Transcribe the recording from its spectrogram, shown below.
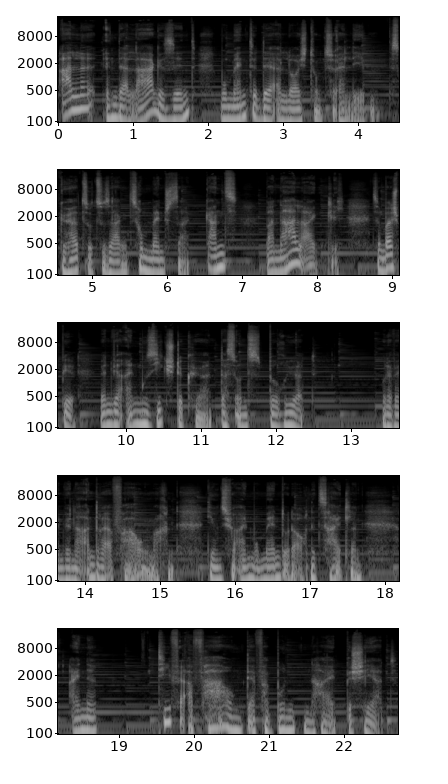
alle in der Lage sind, Momente der Erleuchtung zu erleben. Das gehört sozusagen zum Menschsein. Ganz banal eigentlich. Zum Beispiel, wenn wir ein Musikstück hören, das uns berührt. Oder wenn wir eine andere Erfahrung machen, die uns für einen Moment oder auch eine Zeit lang eine tiefe Erfahrung der Verbundenheit beschert.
